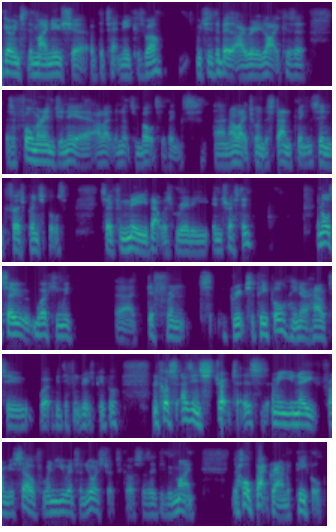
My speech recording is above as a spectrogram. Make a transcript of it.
go into the minutia of the technique as well which is the bit that i really like. As a as a former engineer i like the nuts and bolts of things and i like to understand things in first principles. So for me that was really interesting. And also working with uh, different groups of people, you know, how to work with different groups of people. And of course, as instructors, I mean, you know from yourself, when you went on your instructor course, as I did with mine, the whole background of people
